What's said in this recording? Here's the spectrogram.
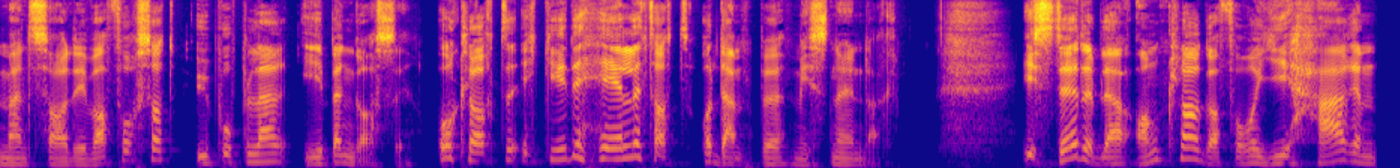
Men Sadi var fortsatt upopulær i Benghazi, og klarte ikke i det hele tatt å dempe misnøyen der. I stedet ble han anklaga for å gi hæren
